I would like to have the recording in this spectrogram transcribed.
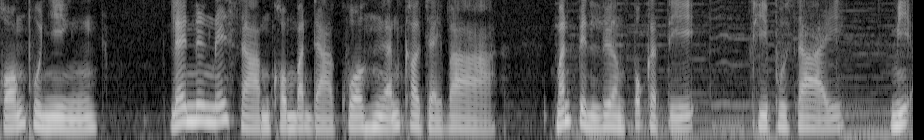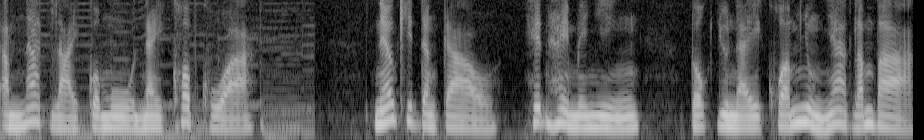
ของผู้หญิง และหนึ่งในสามของบรรดาครัวเหือนเข้าใจว่า มันเป็นเรื่องปกติที่ผู้ชายมีอำนาจหลายกว่าหมู่ในครอบครัว แนวคิดดังกล่าวเฮ็ดให้แม่หญิง ตกอยู่ในความยุ่งยากลำบาก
